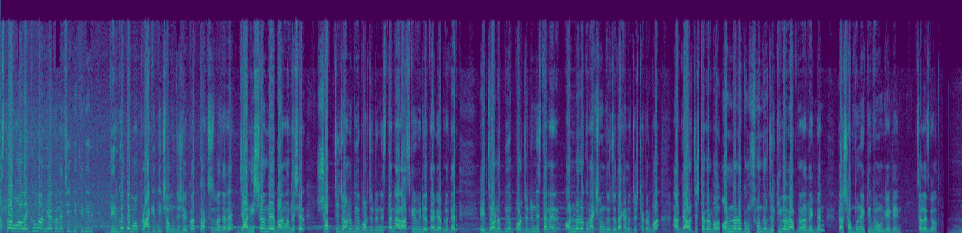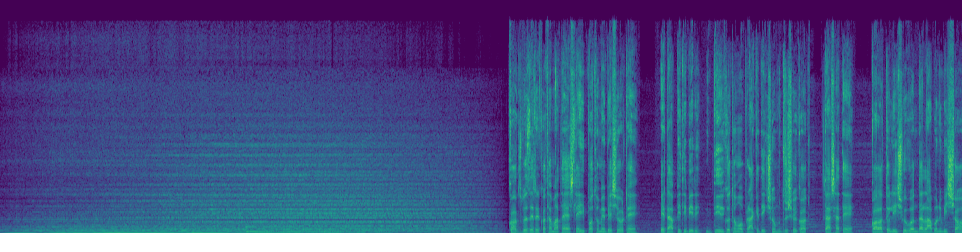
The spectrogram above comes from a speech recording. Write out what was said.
আসসালামু আলাইকুম, আমি এখন আছি পৃথিবীর দীর্ঘতম প্রাকৃতিক সমুদ্র সৈকত কক্সবাজারে, যা নিঃসন্দেহে বাংলাদেশের সবচেয়ে জনপ্রিয় পর্যটন স্থান। আর আজকের ভিডিওতে আমি আপনাদের এই জনপ্রিয় পর্যটন স্থানের অন্যরকম এক সৌন্দর্য দেখানোর চেষ্টা করব। আর দেওয়ার চেষ্টা করব অন্যরকম সৌন্দর্য কীভাবে আপনারা দেখবেন, তার সম্পূর্ণ একটি ভ্রমণ গাইডলাইন চলে গো কক্সবাজারের কথা মাথায় আসলেই প্রথমে বেশি ওঠে এটা পৃথিবীর দীর্ঘতম প্রাকৃতিক সমুদ্র সৈকত। তার সাথে কলাতলি, সুগন্ধা লাবণী সহ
